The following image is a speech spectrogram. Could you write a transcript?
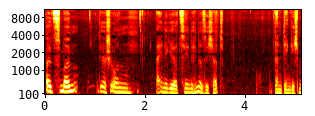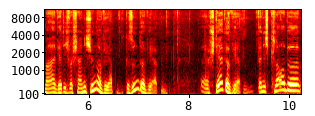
als Mann, der schon einige Jahrzehnte hinter sich hat, dann denke ich mal, werde ich wahrscheinlich jünger werden, gesünder werden, äh, stärker werden. Denn ich glaube,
